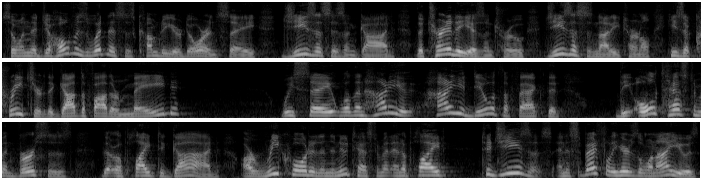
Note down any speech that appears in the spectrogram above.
So when the Jehovah's Witnesses come to your door and say, Jesus isn't God, the Trinity isn't true, Jesus is not eternal, he's a creature that God the Father made, we say, well, then how do you, how do you deal with the fact that the Old Testament verses that are applied to God are requoted in the New Testament and applied to Jesus. And especially, here's the one I use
